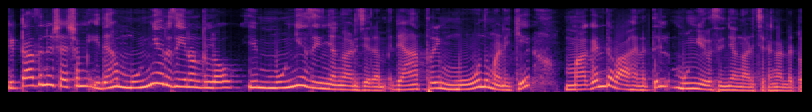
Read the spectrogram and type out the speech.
കിട്ടാത്തതിന് ശേഷം ഇദ്ദേഹം മുങ്ങിയൊരു സീനുണ്ടല്ലോ. ഈ മുങ്ങിയ സീൻ ഞാൻ കാണിച്ചു തരാം രാത്രി മൂന്ന് മണിക്ക് മകന്റെ വാഹനത്തിൽ മുങ്ങിയൊരു സീൻ ഞാൻ കാണിച്ചു തരാം കണ്ടിട്ട്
